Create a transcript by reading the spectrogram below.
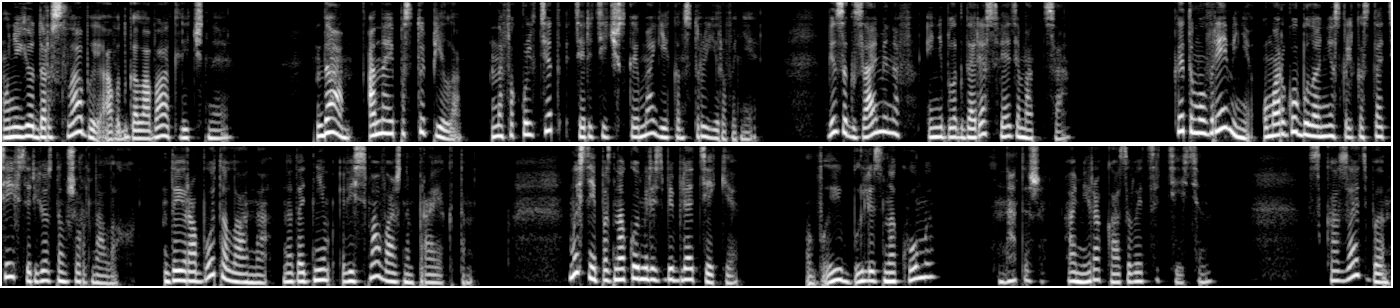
У нее дар слабый, а вот голова отличная. Да, она и поступила на факультет теоретической магии и конструирования. Без экзаменов и не благодаря связям отца. К этому времени у Марго было несколько статей в серьезных журналах. Да и работала она над одним весьма важным проектом. Мы с ней познакомились в библиотеке. Вы были знакомы? Надо же, а мир оказывается тесен. Сказать бы,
